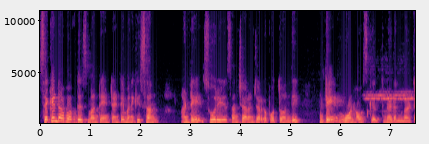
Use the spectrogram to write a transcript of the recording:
Second half of this month ఏంటంటే మనకి సన్ అంటే సూర్య సంచారం జరగబోతోంది. అంటే ఓన్ హౌస్కి వెళ్తున్నాడు అనమాట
